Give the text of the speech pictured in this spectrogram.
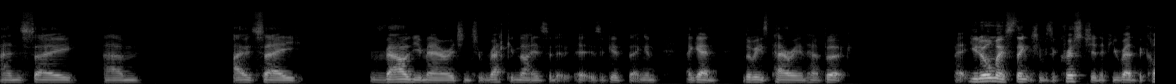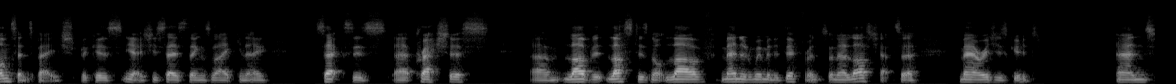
and so um, I would say value marriage and to recognize that it, it is a good thing. And again, Louise Perry in her book, you'd almost think she was a Christian if you read the contents page because you know she says things like you know sex is uh, precious, um, love lust is not love, men and women are different. And her last chapter, marriage is good, and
